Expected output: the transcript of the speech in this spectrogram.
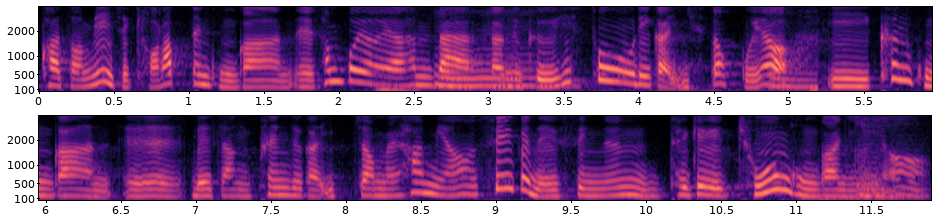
백화점이 이제 결합된 공간을 선보여야 한다라는 음. 그 히스토리가 있었고요. 음. 이큰 공간을 매장 브랜드가 입점을 하면 수익을 낼 수 있는 되게 좋은 공간이에요.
